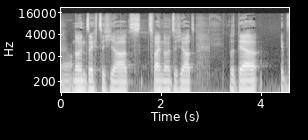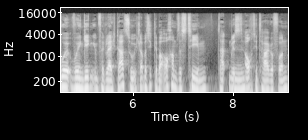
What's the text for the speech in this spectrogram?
Ja. 69 Yards, 92 Yards. Also der, wo, wohingegen im Vergleich dazu, ich glaube, es liegt aber auch am System, da hatten wir es Mhm. auch die Tage von,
